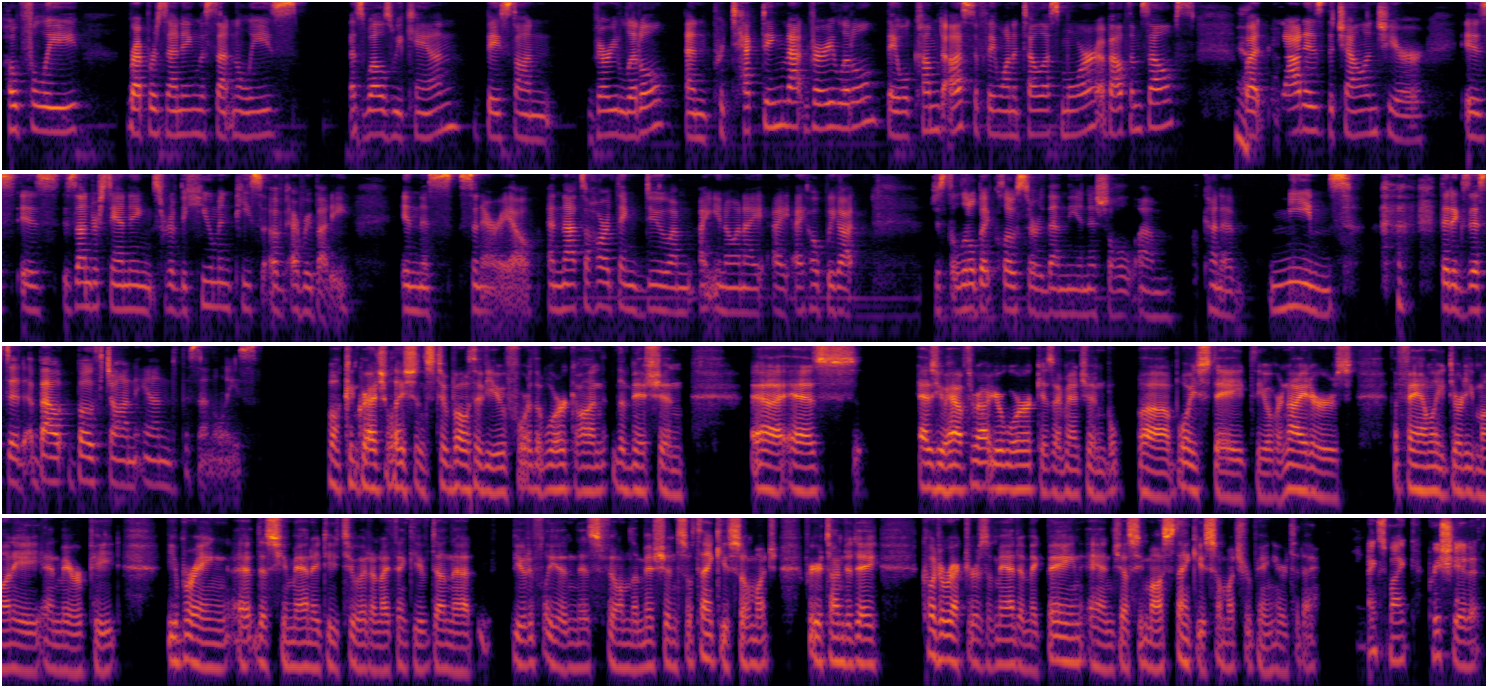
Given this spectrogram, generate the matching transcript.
hopefully representing the Sentinelese as well as we can based on very little and protecting that very little. They will come to us if they want to tell us more about themselves. Yeah. But that is the challenge here is is is understanding sort of the human piece of everybody in this scenario. And that's a hard thing to do. I'm I, you know, and I, I I hope we got just a little bit closer than the initial um, kind of memes that existed about both John and the Sentinelese. Well, congratulations to both of you for the work on the mission. Uh, as as you have throughout your work, as I mentioned, uh, Boys State, the Overnighters, the Family, Dirty Money, and Mayor Pete, you bring uh, this humanity to it, and I think you've done that beautifully in this film, The Mission. So thank you so much for your time today. Co-directors Amanda McBaine and Jesse Moss, thank you so much for being here today. Thanks, Mike. Appreciate it.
